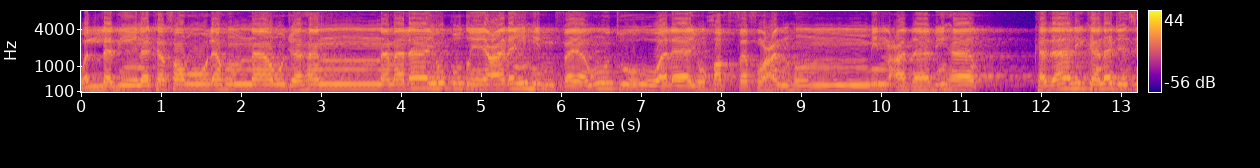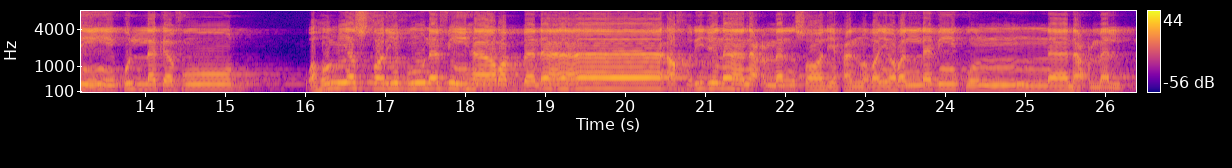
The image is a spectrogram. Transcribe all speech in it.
والذين كفروا لهم نار جهنم لا يقضي عليهم فيموتوا ولا يخفف عنهم من عذابها. كذلك نجزي كل كفور. وهم يصطرخون فيها ربنا أخرجنا نعمل صالحا غير الذي كنا نعمل.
